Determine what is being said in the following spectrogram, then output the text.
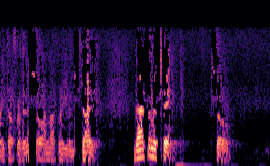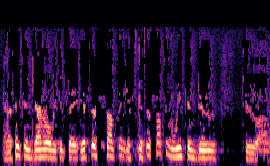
make up for this, so I'm not going to even study. That's a mistake. So, and I think in general we can say if there's something, if, if there's something we can do to um,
